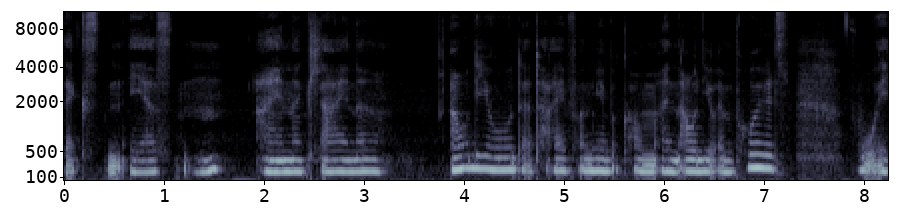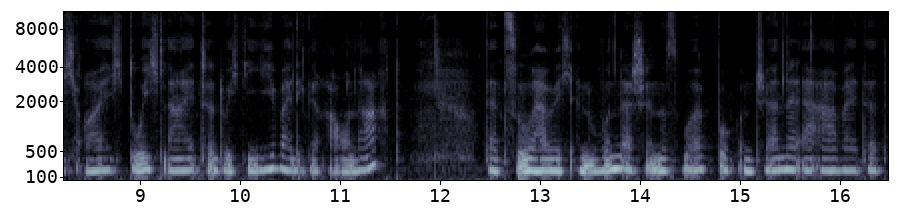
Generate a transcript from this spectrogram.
6.1. eine kleine Audiodatei von mir bekommen, einen Audioimpuls wo ich euch durchleite durch die jeweilige Rauhnacht. Dazu habe ich ein wunderschönes Workbook und Journal erarbeitet,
